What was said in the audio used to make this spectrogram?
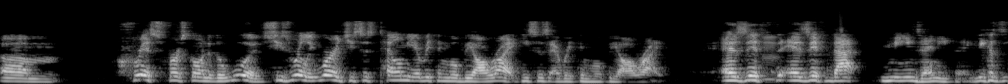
um, Chris first go into the woods, she's really worried. She says, "Tell me everything will be all right." He says, "Everything will be all right," as if Mm. as if that means anything, because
